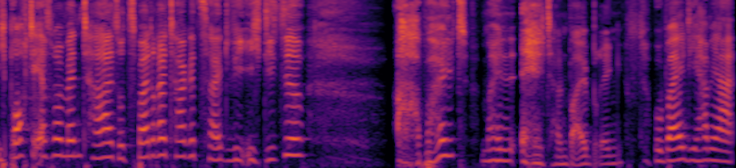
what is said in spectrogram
ich brauchte erstmal mental so zwei, drei Tage Zeit, wie ich diese Arbeit meinen Eltern beibringe. Wobei, die haben ja,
